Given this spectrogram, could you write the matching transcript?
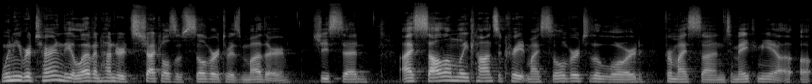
When he returned the eleven hundred shekels of silver to his mother, she said, I solemnly consecrate my silver to the Lord for my son to make me a, a,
